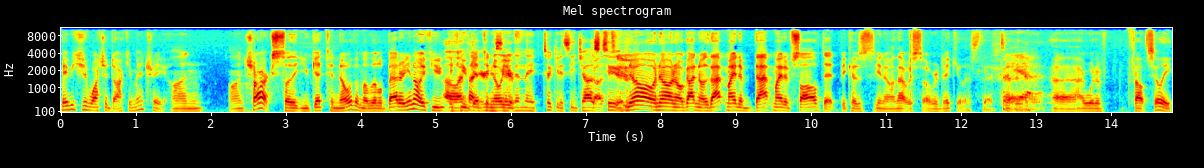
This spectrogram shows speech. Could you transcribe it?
maybe you should watch a documentary on on sharks so that you get to know them a little better. You know, if you Oh, if I you get you were to gonna know say your Then they took you to see Jaws, Jaws 2. two. no, no, no, God, no. That might have that might have solved it because you know that was so ridiculous that uh, Yeah. uh, I would have felt silly.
